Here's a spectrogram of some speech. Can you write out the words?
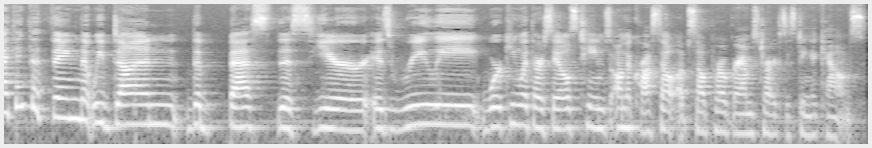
I think the thing that we've done the best this year is really working with our sales teams on the cross sell, upsell programs to our existing accounts.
